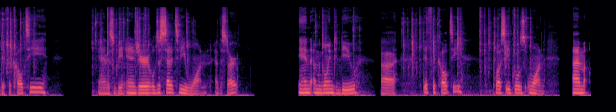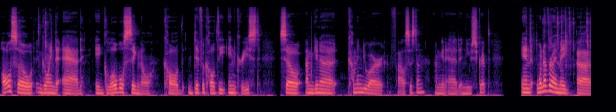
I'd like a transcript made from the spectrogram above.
difficulty. And this will be an integer. We'll just set it to be one at the start. And I'm going to do uh, difficulty plus equals 1. I'm also going to add a global signal called difficulty increased. So I'm going to come into our file system. I'm going to add a new script. And whenever I make uh,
